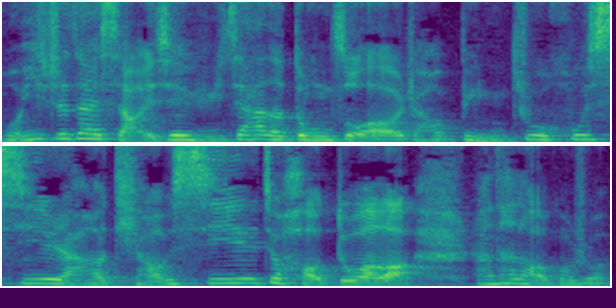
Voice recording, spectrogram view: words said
我一直在想一些瑜伽的动作，然后屏住呼吸，然后调息就好多了。然后她老公说：“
